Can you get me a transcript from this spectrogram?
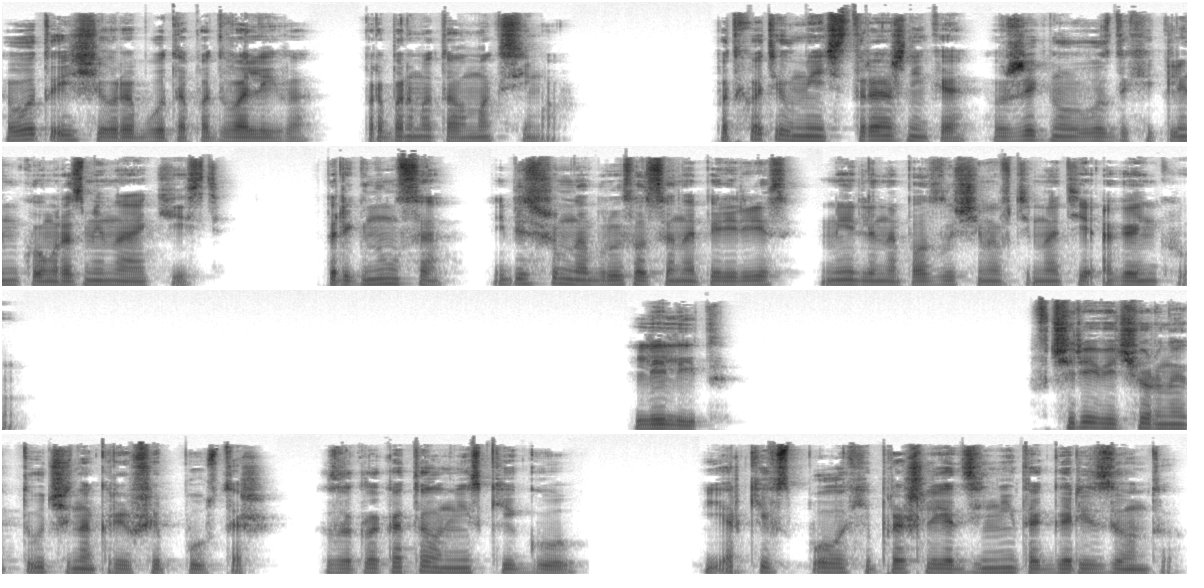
Вот и ещё работа подвалила, пробормотал Максимов. Подхватил меч стражника, вжикнул в воздухе клинком, разминая кисть. Пригнулся и бесшумно бросился на перерез медленно ползущему в темноте огоньку. Лилит. В чреве чёрной тучи, накрывшей пустошь, заклокотал низкий гул. Яркие всполохи прошли от зенита к горизонту.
